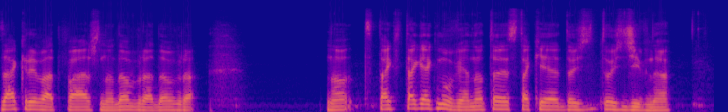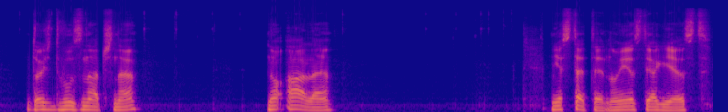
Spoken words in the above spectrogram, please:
Zakrywa twarz, no dobra, dobra. No, tak, tak jak mówię, no to jest takie dość, dość dziwne. Dość dwuznaczne. No ale... Niestety, no jest jak jest.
